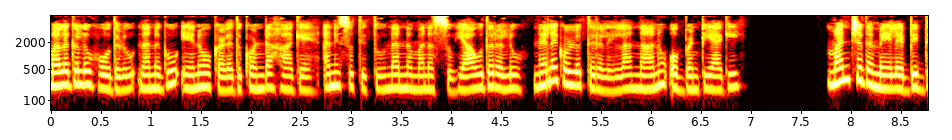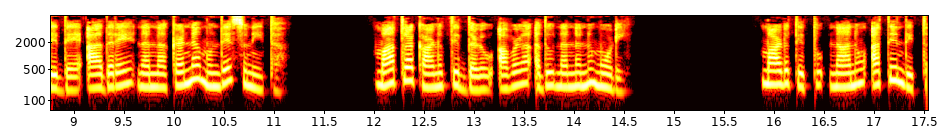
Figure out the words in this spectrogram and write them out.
ಮಲಗಲು ಹೋದಳು. ನನಗೂ ಏನೋ ಕಳೆದುಕೊಂಡ ಹಾಗೆ ಅನಿಸುತ್ತಿತ್ತು. ನನ್ನ ಮನಸ್ಸು ಯಾವುದರಲ್ಲೂ ನೆಲೆಗೊಳ್ಳುತ್ತಿರಲಿಲ್ಲ. ನಾನು ಒಬ್ಬಂಟಿಯಾಗಿ ಮಂಚದ ಮೇಲೆ ಬಿದ್ದಿದ್ದೆ. ಆದರೆ ನನ್ನ ಕಣ್ಣ ಮುಂದೆ ಸುನೀತ ಮಾತ್ರ ಕಾಣುತ್ತಿದ್ದಳು. ಅವಳ ಅದು ನನ್ನನ್ನು ಮೋಡಿ ಮಾಡುತ್ತಿತ್ತು. ನಾನು ಅತ್ತಿಂದಿತ್ತ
